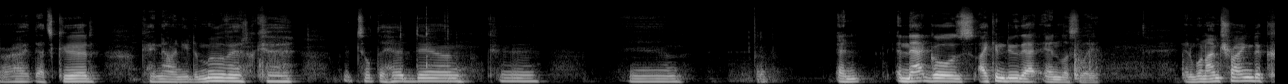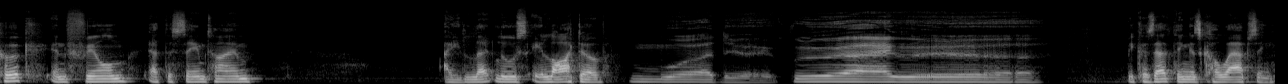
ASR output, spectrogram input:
all right, that's good. Okay, now I need to move it, okay. I'm gonna tilt the head down, okay, and, and, and that goes, I can do that endlessly. And when I'm trying to cook and film at the same time, I let loose a lot of because that thing is collapsing.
